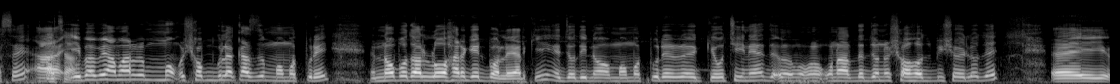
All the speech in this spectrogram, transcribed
আছে। আর। এইভাবে আমার সবগুলা কাজ মোহাম্মদপুরে। নবোদয় লোহার গেট বলে আর কি। যদি মোহাম্মদপুরের কেউ চিনে ওনাদের জন্য সহজ বিষয় হলো যে এই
